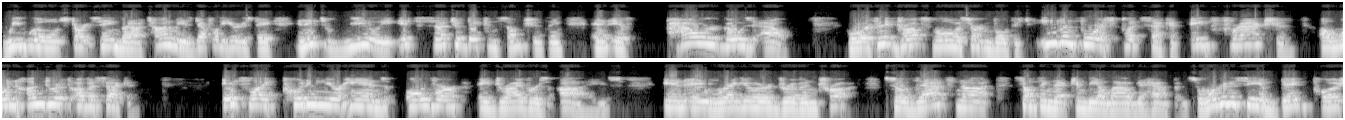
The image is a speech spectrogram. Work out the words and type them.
we will start seeing, but autonomy is definitely here to stay. And it's really, it's such a big consumption thing. And if power goes out, or if it drops below a certain voltage, even for a split second, a fraction, a one hundredth of a second, it's like putting your hands over a driver's eyes in a regular driven truck. So that's not something that can be allowed to happen. So we're going to see a big push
